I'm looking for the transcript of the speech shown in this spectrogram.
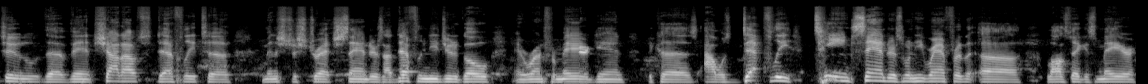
to the event. Shout outs definitely to Minister Stretch Sanders. I definitely need you to go and run for mayor again because I was definitely Team Sanders when he ran for the uh, Las Vegas mayor.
